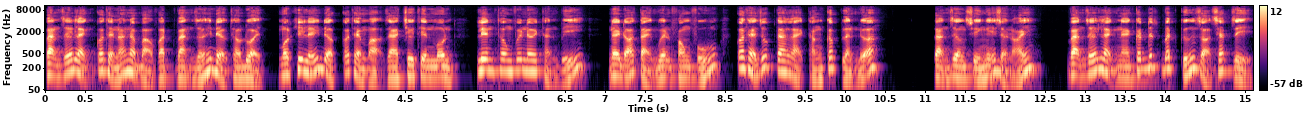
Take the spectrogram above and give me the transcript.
Vạn giới lệnh có thể nói là bảo vật vạn giới đều theo đuổi, một khi lấy được có thể mở ra chư thiên môn, liên thông với nơi thần bí, nơi đó tài nguyên phong phú, có thể giúp ta lại thăng cấp lần nữa. Đoạn Dương suy nghĩ rồi nói, vạn giới lệnh này cất đứt bất cứ dò xét gì,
